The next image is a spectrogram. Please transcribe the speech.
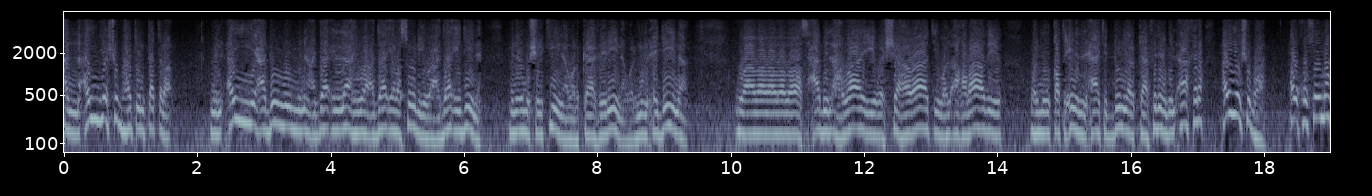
أن أي شبهة تطرأ من أي عدو من أعداء الله وأعداء رسوله وأعداء دينه من المشركين والكافرين والملحدين وأصحاب الأهواء والشهوات والأغراض والمنقطعين للحياة الدنيا الكافرين بالآخرة أي شبهة أو خصومة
